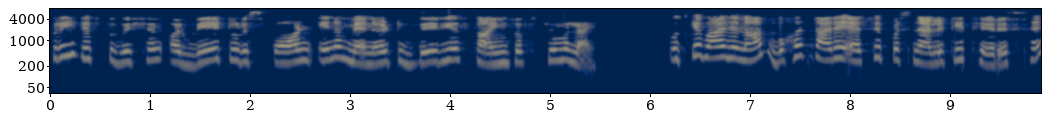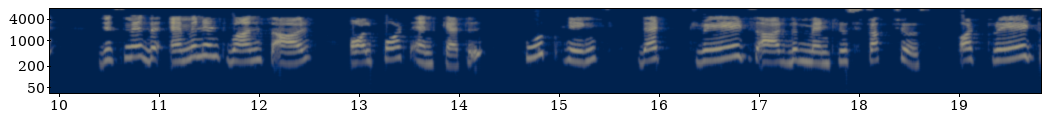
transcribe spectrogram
predisposition or way to respond in a manner to various kinds of stimuli. اس کے بعد جناب بہت سارے ایسے پرسنالٹی تھیورسٹ ہیں جس میں the eminent ones are Allport and Cattell who thinks that trait are the mental structures traits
